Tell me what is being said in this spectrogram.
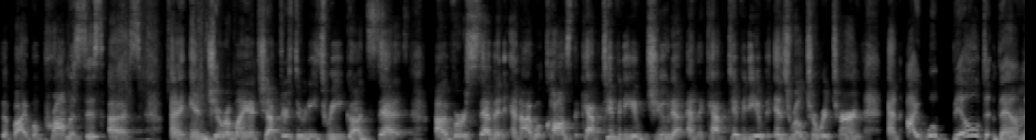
The Bible promises us. Uh, in Jeremiah chapter 33, God says, uh, verse 7 and i will cause the captivity of judah and the captivity of israel to return and i will build them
